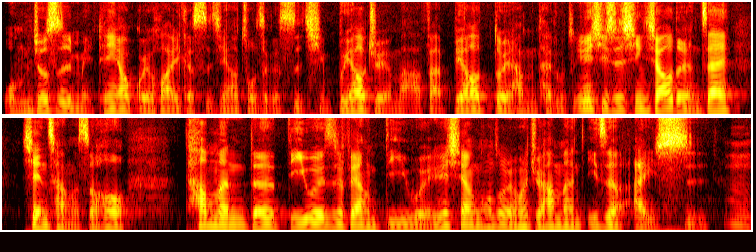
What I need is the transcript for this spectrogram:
我们就是每天要规划一个时间要做这个事情，不要觉得麻烦，不要对他们态度，因为其实行销的人在现场的时候，他们的地位是非常低微，因为现场工作人员会觉得他们一直很碍事，嗯，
